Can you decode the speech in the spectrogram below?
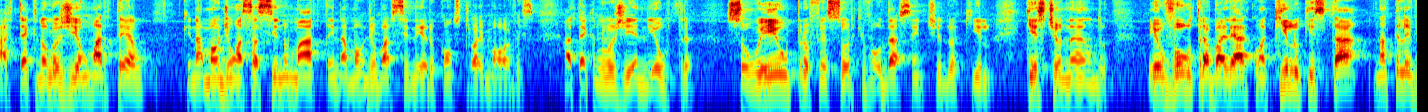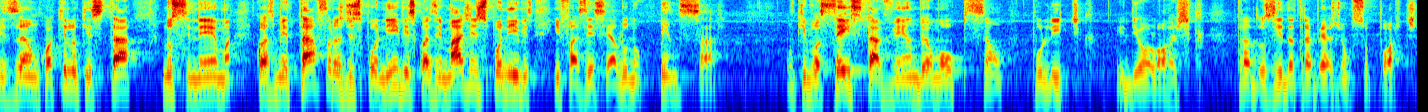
A tecnologia é um martelo que na mão de um assassino mata e na mão de um marceneiro constrói móveis. A tecnologia é neutra. Sou eu, professor, que vou dar sentido àquilo. Questionando, eu vou trabalhar com aquilo que está na televisão, com aquilo que está no cinema, com as metáforas disponíveis, com as imagens disponíveis e fazer esse aluno pensar. O que você está vendo é uma opção política, ideológica, traduzida através de um suporte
